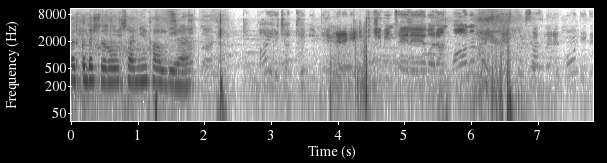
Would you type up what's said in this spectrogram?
Arkadaşlar 10 saniye kaldı ya. Ayrıca tüm indirimlere ek 2000 TL'ye varan anında indirim fırsatları Mondi'de.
